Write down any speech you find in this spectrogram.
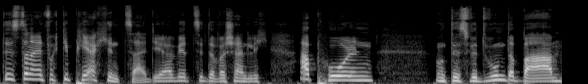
Das ist dann einfach die Pärchenzeit. Ja, wird sie da wahrscheinlich abholen und das wird wunderbar.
